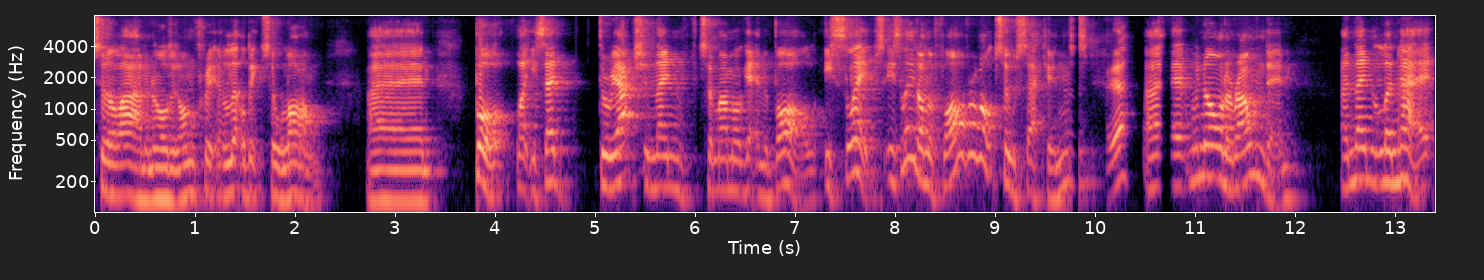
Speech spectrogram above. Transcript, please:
to the line and holding on for it a little bit too long. Um, but like you said, the reaction then to Mamo getting the ball, he slips, he's laid on the floor for about two seconds. Yeah. Uh, with no one around him. And then Linnett,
